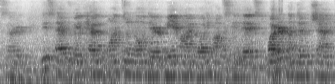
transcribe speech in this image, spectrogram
Sir, this app will help one to know their BMI, body mass index, water consumption,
